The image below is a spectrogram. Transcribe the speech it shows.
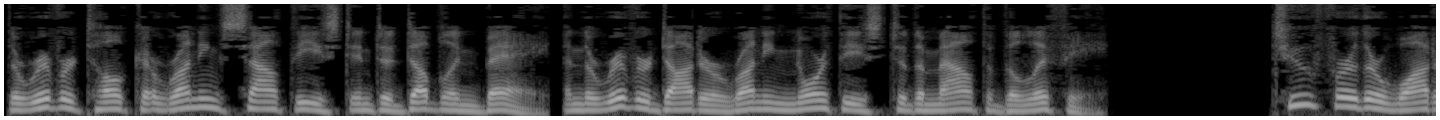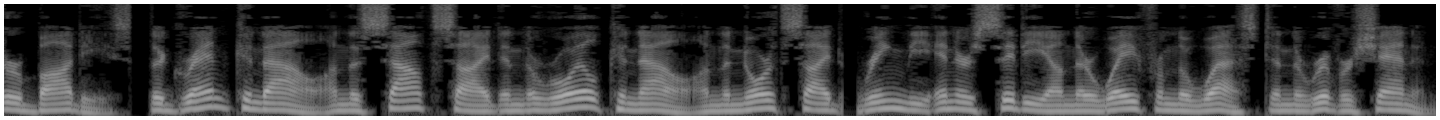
the River Tolka running southeast into Dublin Bay, and the River Dodder running northeast to the mouth of the Liffey. Two further water bodies, the Grand Canal on the south side and the Royal Canal on the north side, ring the inner city on their way from the west and the River Shannon.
